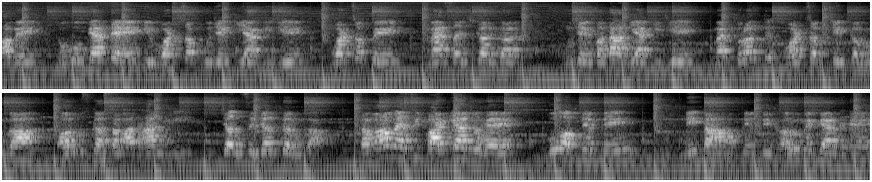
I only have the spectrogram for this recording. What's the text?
हमें तो वो कहते हैं कि व्हाट्सएप मुझे किया कीजिए व्हाट्सएप पे मैसेज कर कर मुझे बता दिया कीजिए, मैं तुरंत व्हाट्सएप चेक करूँगा और उसका समाधान भी जल्द से जल्द करूँगा। तमाम ऐसी पार्टियाँ जो है, वो अपने अपने नेता अपने अपने घरों में कैद हैं,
